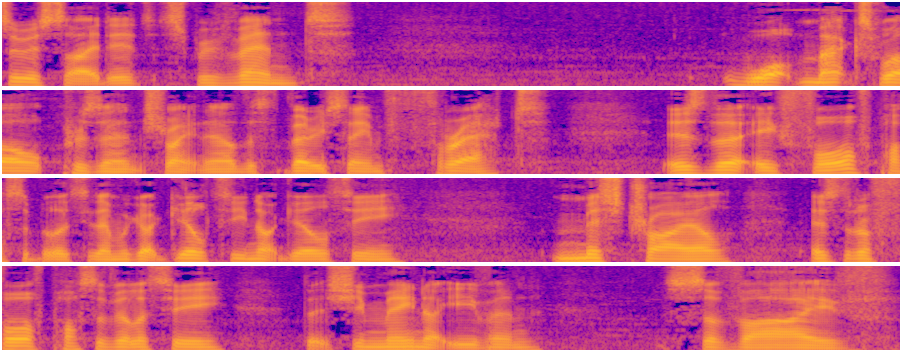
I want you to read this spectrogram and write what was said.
suicided to prevent what Maxwell presents right now, this very same threat, is there a fourth possibility? Then we got guilty, not guilty, mistrial. Is there a fourth possibility that she may not even survive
